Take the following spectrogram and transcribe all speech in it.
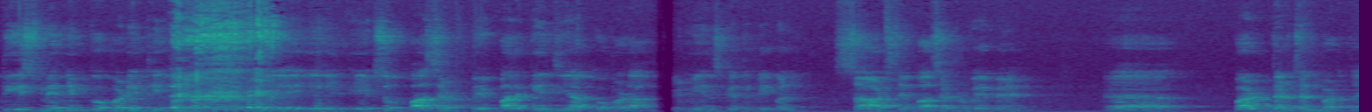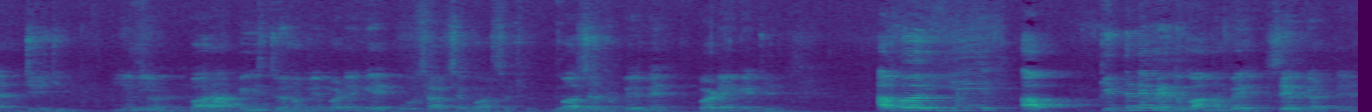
تیس میں نمکو پڑی تھی اور بتیس روپے یعنی ایک سو باسٹھ روپے پر کے جی آپ کو پڑا۔ مینس کے تقریباً ساٹھ سے باسٹھ روپے میں پر درجن پڑتا ہے۔ جی جی۔ یعنی بارہ پیس جو ہمیں پڑیں گے وہ ساٹھ سے باسٹھ باسٹھ روپے میں پڑیں گے۔ جی۔ اب یہ آپ کتنے میں دکانوں پہ سیل کرتے ہیں؟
